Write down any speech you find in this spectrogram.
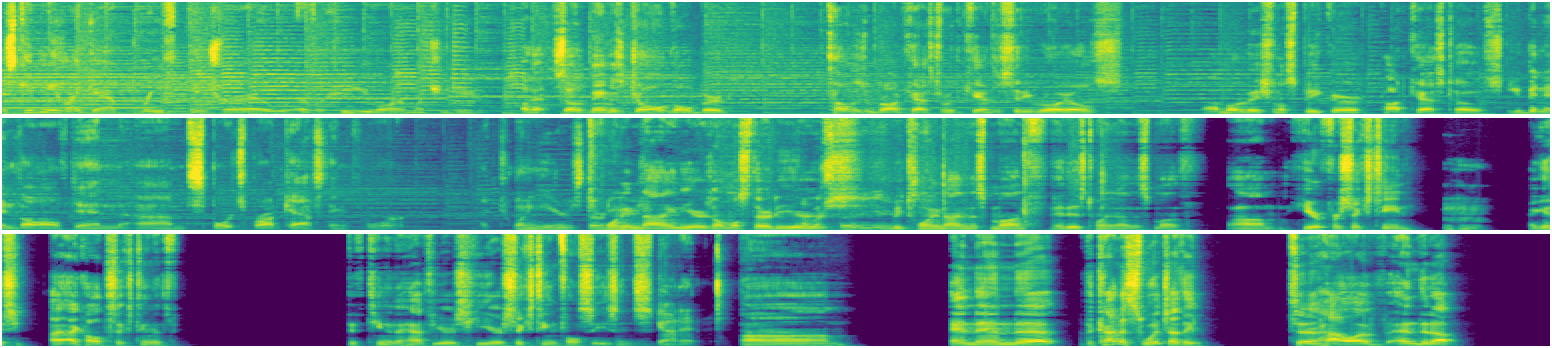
just give me like a brief intro over who you are and what you do. Okay, so name is Joel Goldberg, television broadcaster with the Kansas City Royals, motivational speaker, podcast host. You've been involved in um, sports broadcasting for like 20 years, 30 29 years? years, almost 30 years. Almost 30 years. It'll be 29 this month. It is 29 this month. Um, here for 16. hmm I guess you, I, I call it 16. It's 15 and a half years here, 16 full seasons. Got it. Um, and then the the kind of switch I think to how I've ended up,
